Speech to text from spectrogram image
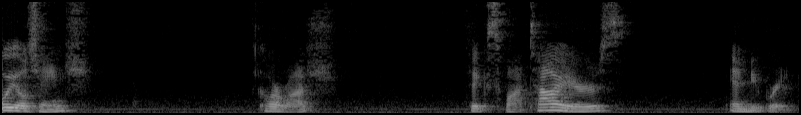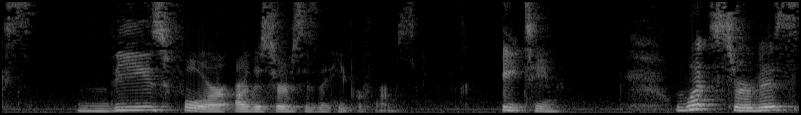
Oil change, car wash, fix flat tires, and new brakes. These four are the services that he performs. 18. What service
